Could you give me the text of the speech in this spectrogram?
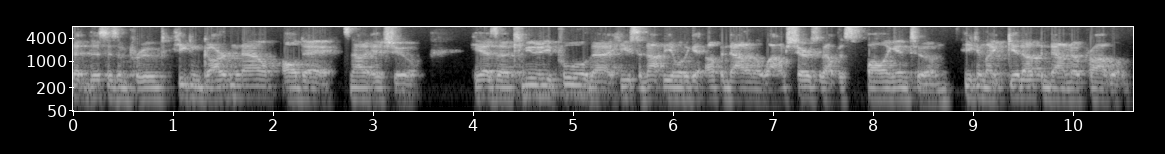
that this has improved. He can garden now all day. It's not an issue. He has a community pool that he used to not be able to get up and down in the lounge chairs without just falling into them. He can like get up and down no problem.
